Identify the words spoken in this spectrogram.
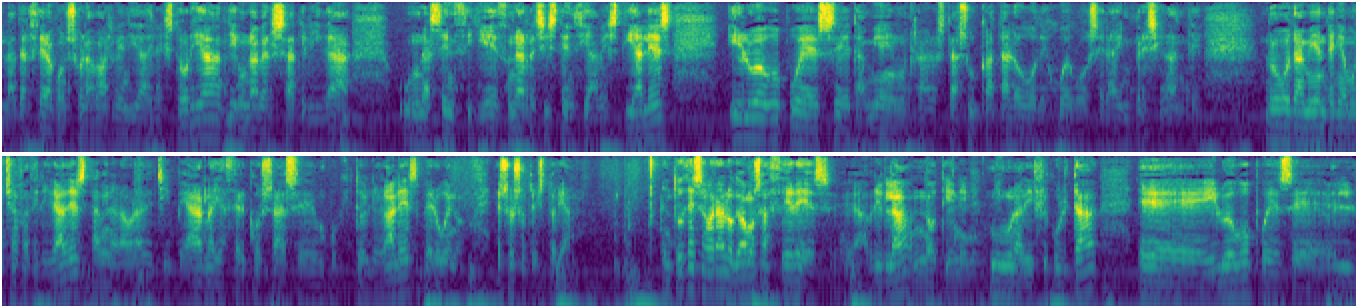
la tercera consola más vendida de la historia, tiene una versatilidad, una sencillez, una resistencia bestiales. Y luego pues eh, también claro está su catálogo de juegos era impresionante. Luego también tenía muchas facilidades también a la hora de chipearla y hacer cosas eh, un poquito ilegales pero bueno eso es otra historia entonces ahora lo que vamos a hacer es eh, abrirla, no tiene ninguna dificultad eh, y luego pues eh,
